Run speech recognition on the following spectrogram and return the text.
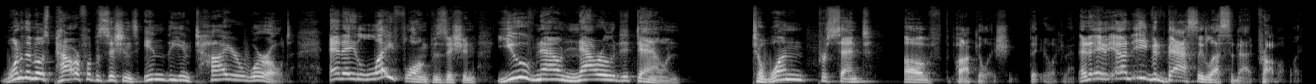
One of the most powerful positions in the entire world and a lifelong position. You've now narrowed it down to 1% of the population that you're looking at. And, and even vastly less than that, probably,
